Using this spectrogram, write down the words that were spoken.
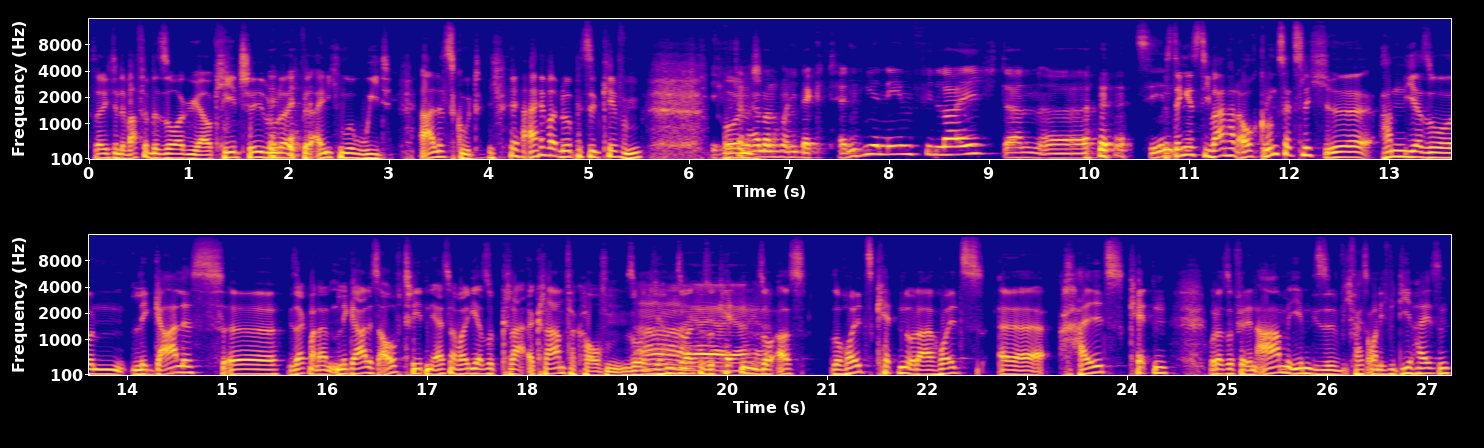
soll ich dir eine Waffe besorgen? ja, okay, chill, Bruder, ich will eigentlich nur Weed. Alles gut. Ich will einfach nur ein bisschen kiffen. Ich würde dann einmal nochmal die Mac 10 hier nehmen vielleicht, dann äh, 10. Das Ding ist, die waren halt auch grundsätzlich, äh, haben die ja so ein legales, äh, wie sagt man dann, ein legales Auftreten erstmal, weil die ja so Kram verkaufen. So, ah, die haben zum Beispiel ja, so Ketten, ja, ja. so aus so Holzketten oder Holz äh, oder so für den Arm, eben diese, ich weiß auch nicht, wie die heißen,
